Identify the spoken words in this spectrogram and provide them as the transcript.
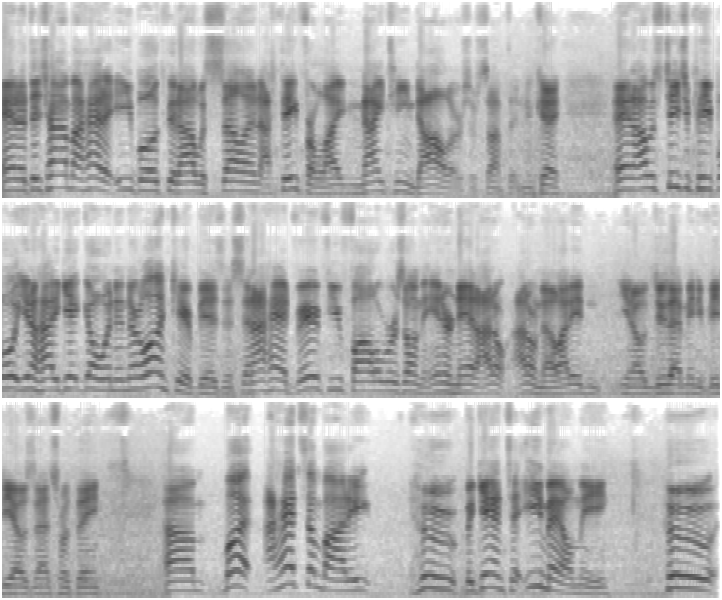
And at the time I had an ebook that I was selling I think for like $19 or something okay? And I was teaching people you know how to get going in their lawn care business. And I had very few followers on the internet. I don't I don't know. I didn't you know do that many videos and that sort of thing. Um, but I had somebody who began to email me who,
